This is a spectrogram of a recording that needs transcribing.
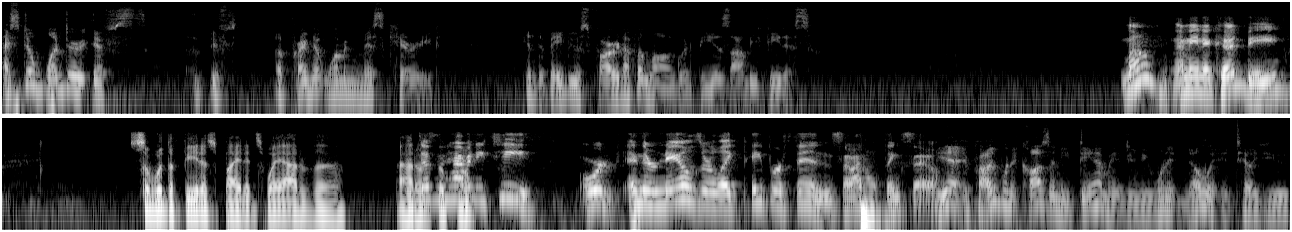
I still wonder if if a pregnant woman miscarried and the baby was far enough along would be a zombie fetus. Well, I mean, it could be. So would the fetus bite its way out of the out It of doesn't the have womb? any teeth, or and their nails are like paper thin, so I don't think so. Yeah, it probably wouldn't cause any damage, and you wouldn't know it until you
